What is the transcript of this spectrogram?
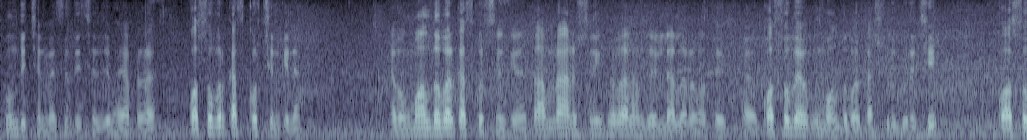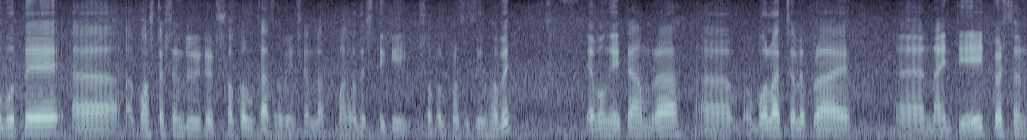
ফোন দিচ্ছেন মেসেজ দিচ্ছেন যে ভাই আপনারা কসবর কাজ করছেন কিনা এবং মলদোবার কাজ করছেন কিনা? তো আমরা আনুষ্ঠানিকভাবে আলহামদুলিল্লাহ আল্লাহর রহমতে আহ, কসোবো এবং মলদোবার কাজ শুরু করেছি। কসোবোতে কনস্ট্রাকশন রিলেটেড সকল কাজ হবে ইনশাল্লাহ বাংলাদেশ থেকেই সকল প্রসেসিং হবে এবং এটা আমরা আহ, বলা চলে প্রায় নাইনটি এইট পার্সেন্ট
